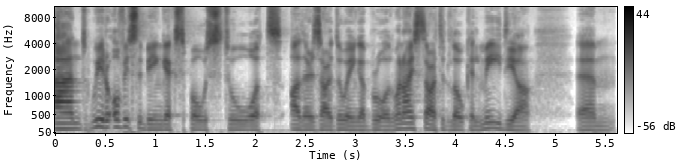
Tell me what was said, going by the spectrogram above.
And we're obviously being exposed to what others are doing abroad. When I started local media, um,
